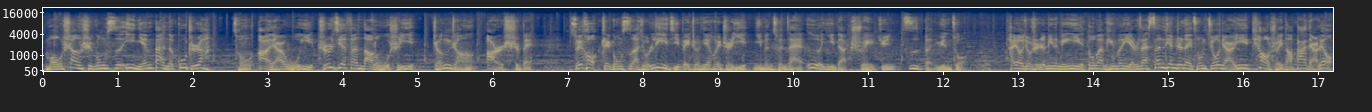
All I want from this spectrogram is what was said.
某上市公司一年半的估值啊，从二点五亿直接翻到了五十亿，整整二十倍。随后，这公司啊就立即被证监会质疑，你们存在恶意的水军资本运作。还有就是《人民的名义》豆瓣评分也是在三天之内从九点一跳水到八点六，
